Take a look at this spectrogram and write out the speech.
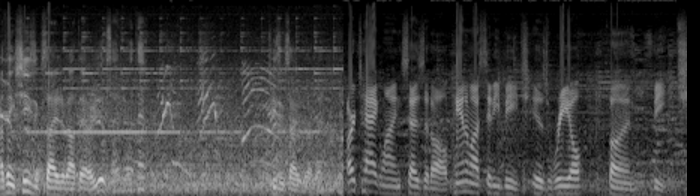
I think she's excited about that. Are you excited about that? She's excited about that. Our tagline says it all. Panama City Beach is real fun beach.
